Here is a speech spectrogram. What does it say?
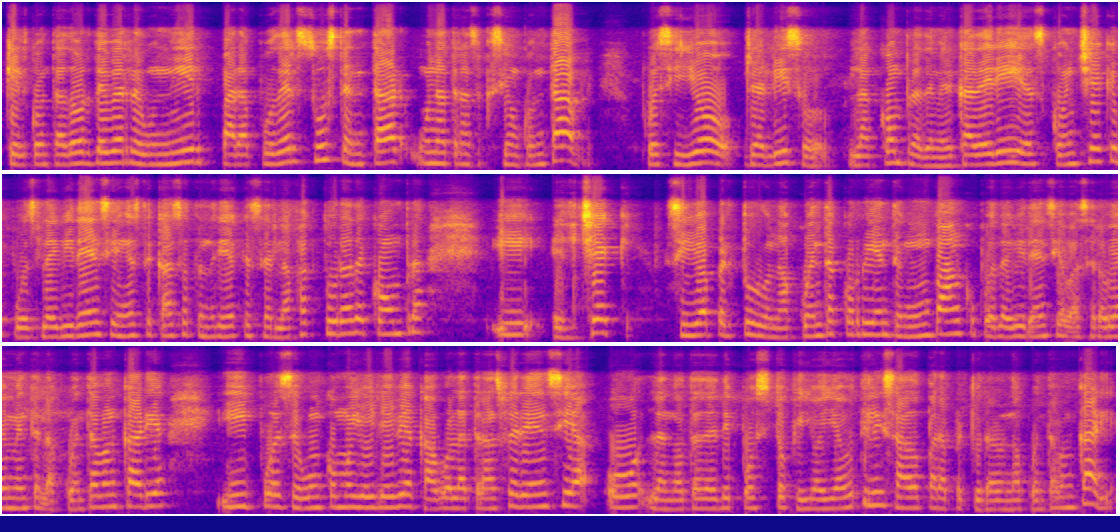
que el contador debe reunir para poder sustentar una transacción contable. Pues si yo realizo la compra de mercaderías con cheque, pues la evidencia en este caso tendría que ser la factura de compra y el cheque. Si yo aperturo una cuenta corriente en un banco, pues la evidencia va a ser obviamente la cuenta bancaria y pues según como yo lleve a cabo la transferencia o la nota de depósito que yo haya utilizado para aperturar una cuenta bancaria.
